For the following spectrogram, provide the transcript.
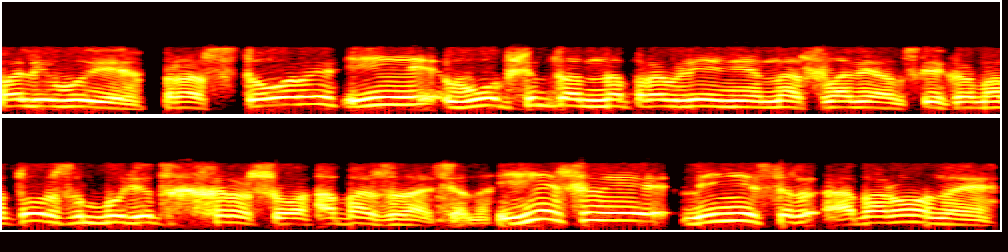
полевые просторы и, в общем-то, направление на Славянский Краматорск будет хорошо обозначено. Если министр обороны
